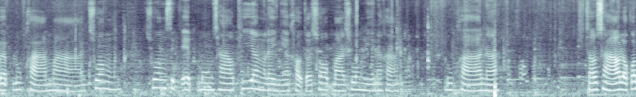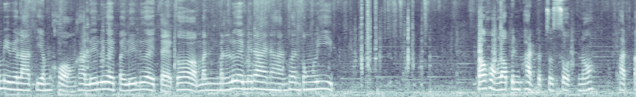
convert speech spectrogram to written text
แบบลูกค้ามาช่วงช่วง 11โมงเช้าเที่ยงอะไรเงี้ยเขาจะชอบมาช่วงนี้นะคะ ลูกค้านะ เช้าเช้าๆเราก็มีเวลาเตรียมของค่ะเรื่อยๆไปเรื่อย ๆ แต่ก็มันมันเลื่อยไม่ได้นะคะเพื่อนต้องรีบ เพราะของเราเป็นผัดแบบสดๆเนาะผัดไป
